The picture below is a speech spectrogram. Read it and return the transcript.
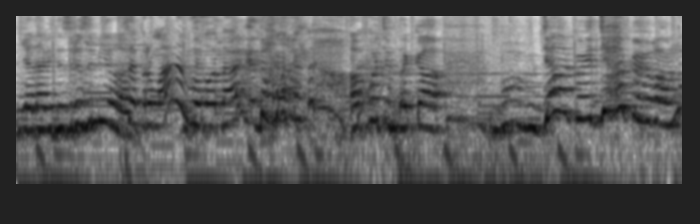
я навіть не зрозуміла. Це про мене було, так? Так. А потім така. «Бу- Дякую, дякую вам. Ну,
